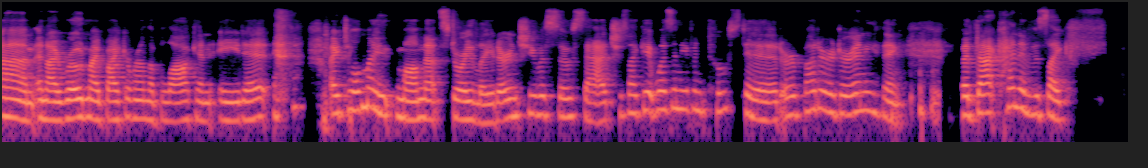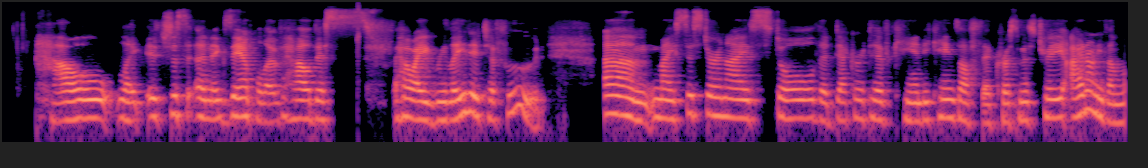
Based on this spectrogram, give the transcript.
Um, and I rode my bike around the block and ate it. I told my mom that story later, and she was so sad. She's like, it wasn't even toasted or buttered or anything. But that kind of is like how like it's just an example of how this how i related to food um, my sister and I stole the decorative candy canes off the Christmas tree. I don't even,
